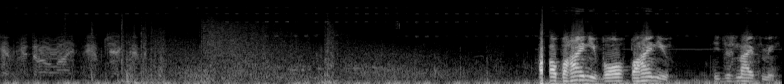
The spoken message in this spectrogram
have neutralized the objective. Oh, behind you, Bull. Behind you. He just knifed me.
